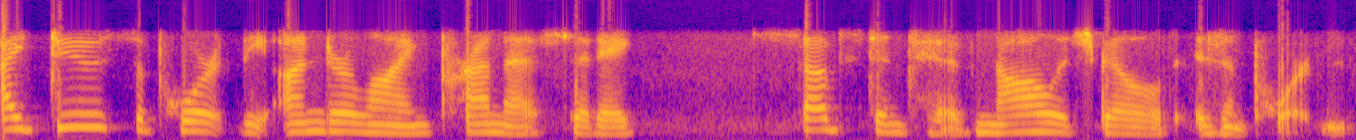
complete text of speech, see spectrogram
I do support the underlying premise that a substantive knowledge build is important.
